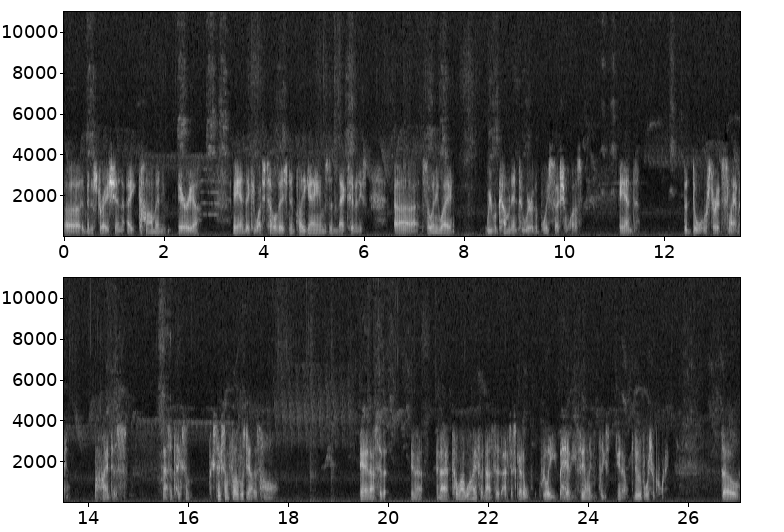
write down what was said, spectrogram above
uh, administration, a common area, and they could watch television and play games and activities. Uh, so anyway, we were coming into where the boys section was, and the door started slamming behind us. And I said, "Take some, let's take some photos down this hall." And I said, and I, and I told my wife, and I said, "I just got a really heavy feeling. Please, you know, do a voice recording." So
